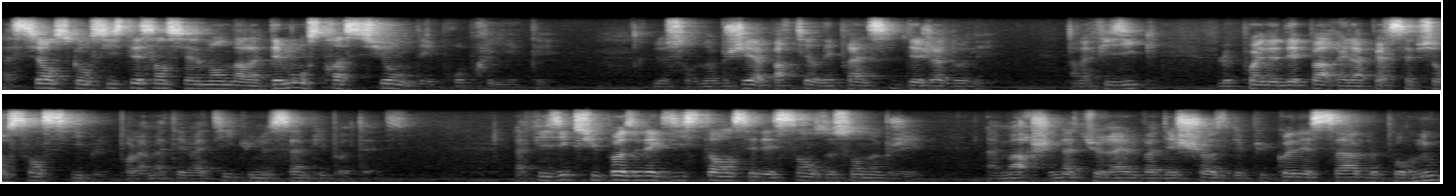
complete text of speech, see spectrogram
La science consiste essentiellement dans la démonstration des propriétés de son objet à partir des principes déjà donnés. Dans la physique, le point de départ est la perception sensible, pour la mathématique une simple hypothèse. La physique suppose l'existence et l'essence de son objet. La marche naturelle va des choses les plus connaissables pour nous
